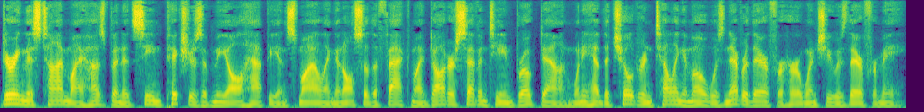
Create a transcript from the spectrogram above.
During this time, my husband had seen pictures of me all happy and smiling, and also the fact my daughter 17 broke down when he had the children telling him O was never there for her when she was there for me,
